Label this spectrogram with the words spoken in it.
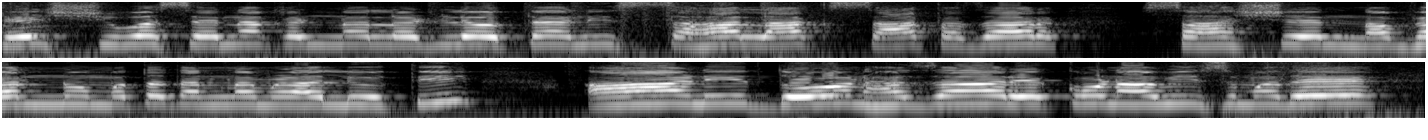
हे शिवसेनाकडनं लढले होते आणि सहा लाख सात हजार सहाशे नव्याण्णव मतं त्यांना मिळाली होती. आणि दोन हजार एकोणावीसमध्ये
